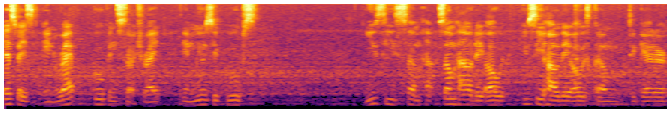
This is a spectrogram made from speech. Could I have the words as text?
let's face it in rap group and such right in music groups you see somehow somehow they always you see how they always come together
